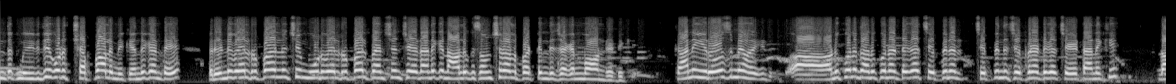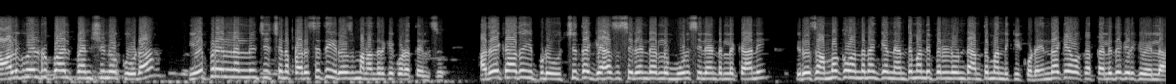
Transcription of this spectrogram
ఇంతకు ఇది కూడా చెప్పాలి మీకు. ఎందుకంటే రెండు వేల రూపాయల నుంచి మూడు వేల రూపాయలు పెన్షన్ చేయడానికి నాలుగు సంవత్సరాలు పట్టింది జగన్మోహన్ రెడ్డికి. కానీ ఈ రోజు మేము అనుకున్నది అనుకున్నట్టుగా చెప్పిన చెప్పింది చెప్పినట్టుగా చేయటానికి నాలుగు వేల రూపాయల పెన్షన్ కూడా ఏప్రిల్ నెల నుంచి ఇచ్చిన పరిస్థితి ఈ రోజు మనందరికీ కూడా తెలుసు. అదే కాదు ఇప్పుడు ఉచిత గ్యాస్ సిలిండర్లు మూడు సిలిండర్లు కానీ ఈ రోజు అమ్మకు వందనం కింద ఎంతమంది పిల్లలు ఉంటే అంతమందికి కూడా. ఇందాకే ఒక తల్లి దగ్గరికి వెళ్ళా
